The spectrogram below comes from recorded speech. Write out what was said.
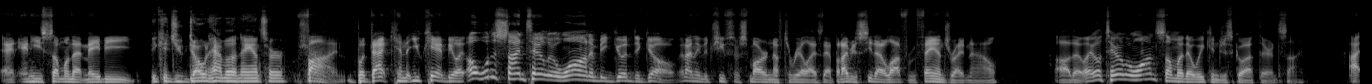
and, and he's someone that maybe because you don't have an answer. fine. But that can you can't be like, oh, we'll just sign Taylor Lewan and be good to go. And I think the Chiefs are smart enough to realize that. But I just see that a lot from fans right now. Uh, that like, oh, Taylor Lewan's someone that we can just go out there and sign. I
